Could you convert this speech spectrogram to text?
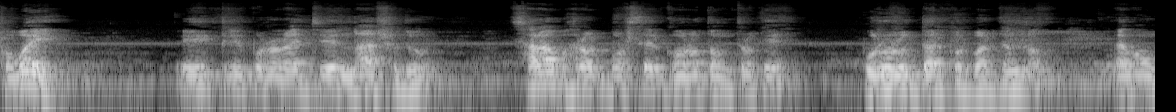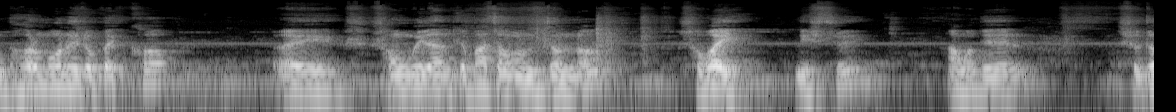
সবাই এই ত্রিপুরা রাজ্যের না শুধু, সারা ভারতবর্ষের গণতন্ত্রকে পুনরুদ্ধার করবার জন্য এবং ধর্মনিরপেক্ষ এই সংবিধানকে বাঁচানোর জন্য সবাই নিশ্চয়ই আমাদের শুধু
